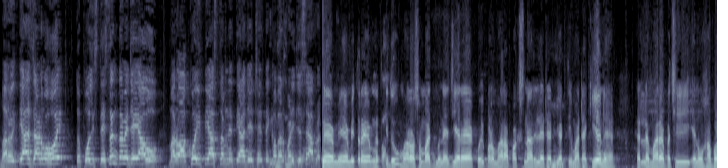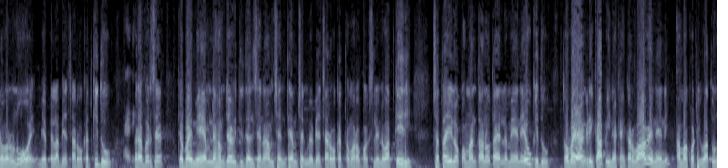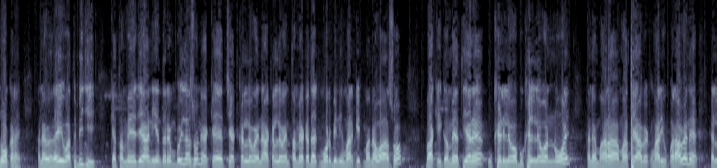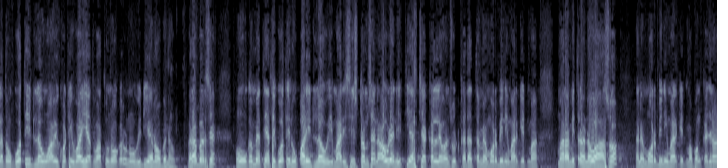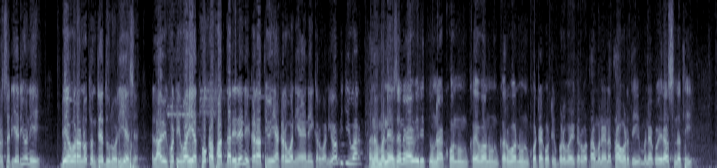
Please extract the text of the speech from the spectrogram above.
મારો ઇતિહાસ જાણવો હોય તો પોલીસ સ્ટેશન તમે જઈ આવો. મારો આખો ઇતિહાસ તમને ત્યાં જે છે તે ખબર પડી જશે. આપણે મેં મિત્ર એમ નથી કીધું મારો સમાજ મને જ્યારે કોઈ પણ મારા પક્ષના રિલેટેડ વ્યક્તિ માટે કહે ને એટલે મારે પછી એનું સાંભળવાનું ન હોય. મેં પેલા બે ચાર વખત કીધું. બરાબર છે? કે ભાઈ, મેં એમને સમજાવી દીધેલ છે ને આમ છે ને તેમ છે ને મેં બે ચાર વખત તમારો પક્ષ લઈને વાત કરી. છતાં એ લોકો માનતા નહોતા એટલે મેં એને એવું કીધું, તો ભાઈ, આંગળી કાપી નખાય, કરવા આવે ને એની? આમાં ખોટી વાતો ન કરાય. અને હવે રહી વાત બીજી કે તમે જે આની અંદર એમ બોલ્યા છો ને કે ચેક કરી લેવાય ના કરી લેવાય તમે કદાચ મોરબીની માર્કેટમાં નવા હશો, બાકી ગમે ત્યારે ઉખેડી લેવા, બુખેડી લેવાનું ન હોય અને મારા માથે આવે મારી ઉપર આવે ને એટલે તો હું ગોતી જ લઉં, હું આવી ખોટી વાહિયાત વાતું ન કરું ને હું વીડિયો ન બનાવું. બરાબર છે? હું ગમે ત્યાંથી ગોતીને ઉપાડી જ લઉં એ મારી સિસ્ટમ છે ને આવડે ને ઇતિહાસ ચેક કરી લેવાનું છૂટ. કદાચ તમે મોરબીની માર્કેટમાં મારા મિત્ર નવા હશો અને મોરબીની માર્કેટમાં પંકજ રાણસરિયા રહ્યો ને બે વરા નહોતો ને તેદુનો રીએ છે. એટલે આવી ખોટી વાહિયાત ફોકા ફાતદારી રહી નહીં કરાતી હોય, અહીંયા કરવાની, અહીંયા નહીં કરવાની, હો બીજી વાર. અને મને છે ને આવી રીતનું નાખવાનું કહેવાનું કરવાનું ખોટે ખોટી ભળવાઈ કરવા તા મને નથી આવડતી, મને કોઈ રસ નથી.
